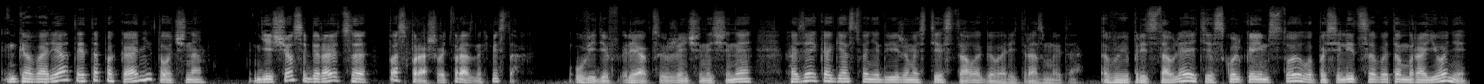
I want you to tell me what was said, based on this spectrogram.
Говорят, это пока не точно. Еще собираются поспрашивать в разных местах. Увидев реакцию женщины Щине, хозяйка агентства недвижимости стала говорить размыто. «Вы представляете, сколько им стоило поселиться в этом районе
